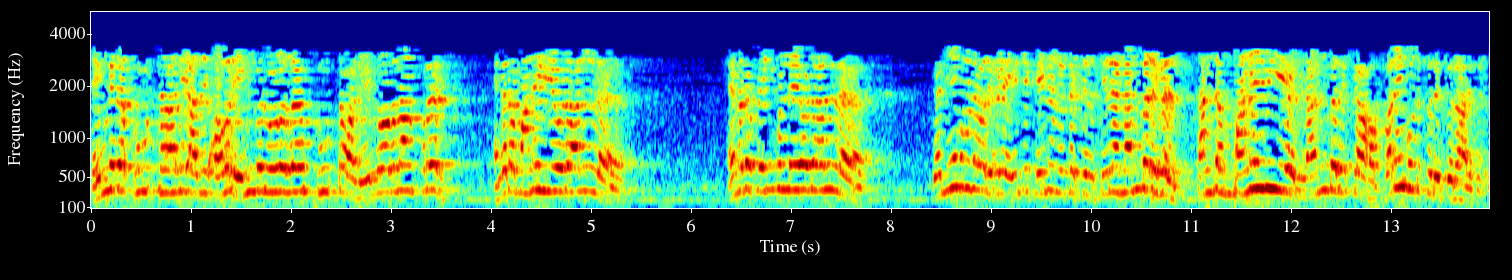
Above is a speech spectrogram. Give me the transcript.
எங்கட கூட்டாளி அது அவர் எங்களோட தான் கூட்டாளி எங்களோட தான் ஃப்ரெண்ட் எங்கட மனைவியோட அல்ல. எங்கட பெண் பிள்ளையோட அல்ல. கண்ணியமானவர்களே இன்றைக்கு என்ன நடக்கிறது? சில நண்பர்கள் தந்த மனைவிய நண்பருக்காக பணி கொடுத்திருக்கிறார்கள்.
